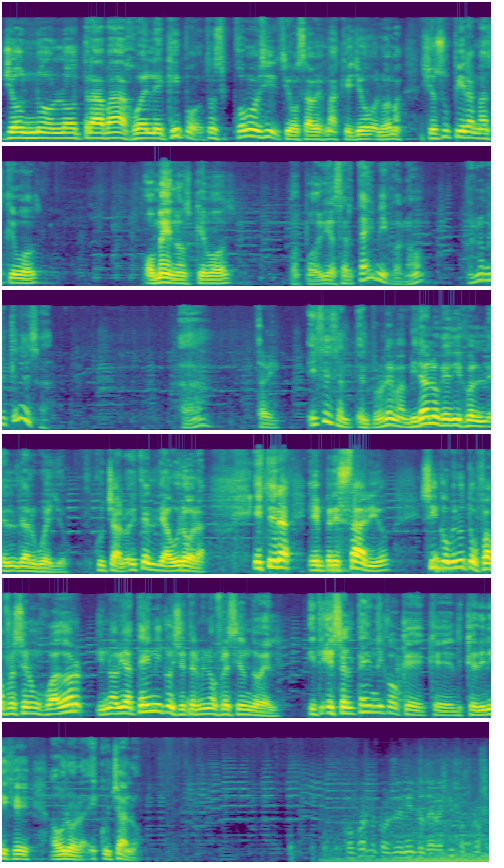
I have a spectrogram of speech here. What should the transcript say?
Yo no lo trabajo el equipo. Entonces, ¿cómo decir? Si vos sabes más que yo o lo demás. Si yo supiera más que vos, o menos que vos, pues podría ser técnico, ¿no? Pero no me interesa. ¿Ah? Está bien. Ese es el, el problema. Mirá lo que dijo el, el de Argüello. Escuchalo, este es el de Aurora. Este era empresario, cinco minutos fue a ofrecer un jugador y no había técnico y se terminó ofreciendo él. Y es el técnico que, que- que dirige Aurora. Escuchalo. Conforme con el rendimiento del equipo, profe.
